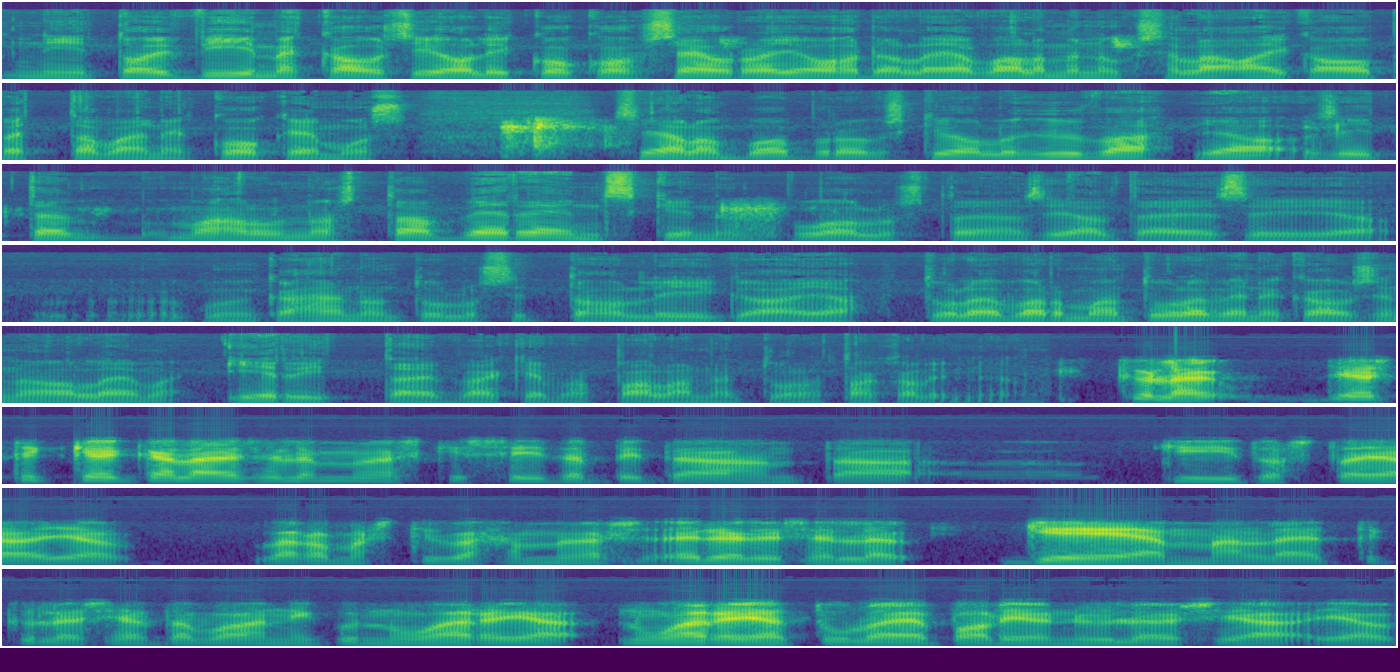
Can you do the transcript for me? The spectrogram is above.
niin toi viime kausi oli koko seurajohdolla ja valmennuksella aika opettavainen kokemus. Siellä on Bobrovski ollut hyvä ja sitten mä haluan nostaa Verenskin puolustajan sieltä esiin ja kuinka hän on tullut sitten tuohon liigaan ja tulee varmaan tulevina kausina olemaan erittäin väkevä palanen tuolla takalinjalla. Kyllä tietysti kekäläiselle myöskin siitä pitää antaa kiitosta ja, ja varmasti vähän myös edelliselle GMlle, että kyllä sieltä vaan niin kuin nuoria, nuoria tulee paljon ylös ja, ja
